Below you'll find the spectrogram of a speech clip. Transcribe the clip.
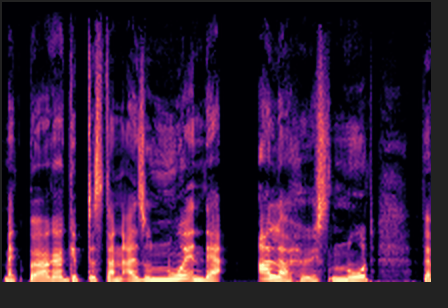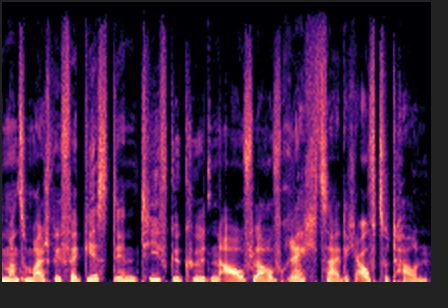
McBurger gibt es dann also nur in der allerhöchsten Not, wenn man zum Beispiel vergisst, den tiefgekühlten Auflauf rechtzeitig aufzutauen.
